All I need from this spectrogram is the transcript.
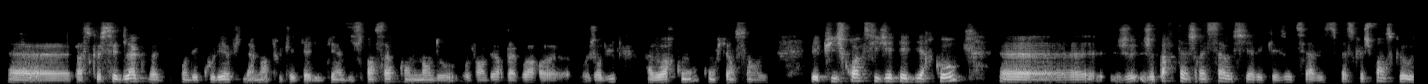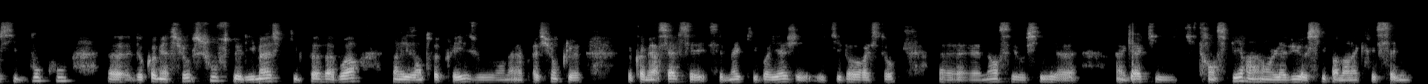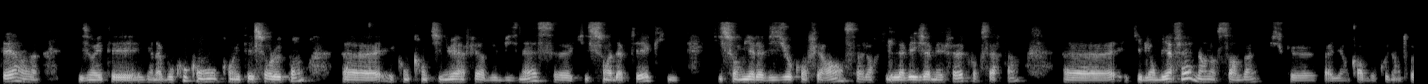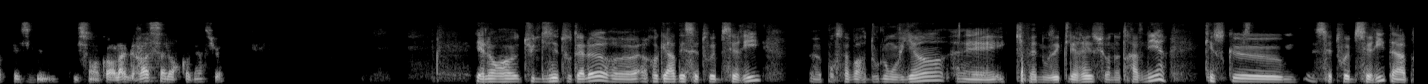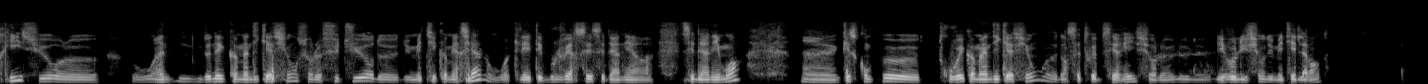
euh, parce que c'est de là que vont finalement toutes les qualités indispensables qu'on demande aux, vendeurs d'avoir euh, aujourd'hui, avoir confiance en eux. Et puis je crois que si j'étais DIRCO, euh, je, je, partagerais ça aussi avec les autres services, parce que je pense que aussi beaucoup euh, de commerciaux souffrent de l'image qu'ils peuvent avoir dans les entreprises où on a l'impression que le, commercial, c'est le mec qui voyage et, qui va au resto. Euh, non, c'est aussi euh, un gars qui, transpire. Hein. On l'a vu aussi pendant la crise sanitaire. Été, il y en a beaucoup qui ont, été sur le pont euh, et qui ont continué à faire du business, euh, qui se sont adaptés, qui, qui sont mis à la visioconférence alors qu'ils l'avaient jamais fait pour certains euh, et qui l'ont bien fait dans l'ensemble, hein, puisque bah, y a encore beaucoup d'entreprises qui sont encore là grâce à leurs commerciaux. Et alors, euh, tu le disais tout à l'heure, euh, regardez cette web série euh, pour savoir d'où l'on vient et qui va nous éclairer sur notre avenir. Qu'est-ce que cette web série t'a appris sur ou donné comme indication sur le futur du métier commercial? On voit qu'il a été bouleversé ces, dernières, ces derniers mois. Qu'est-ce qu'on peut trouver comme indication dans cette web série sur l'évolution du métier de la vente?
